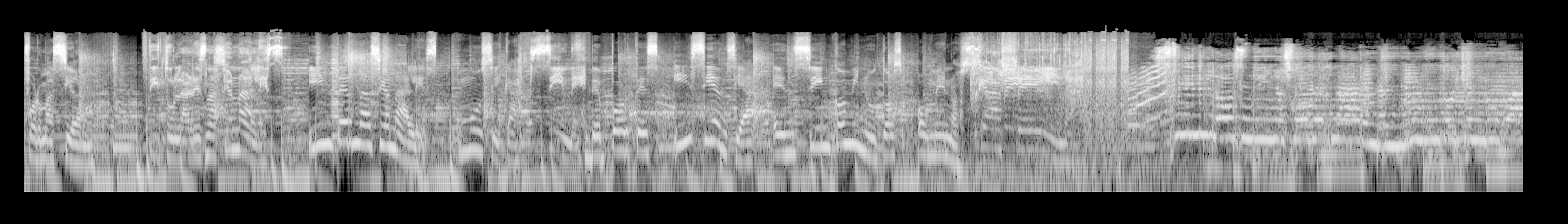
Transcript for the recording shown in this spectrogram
información. Titulares nacionales, internacionales, música, cine, deportes y ciencia en cinco minutos o menos. Cafeína. Si los niños gobernaran el mundo y en lugar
